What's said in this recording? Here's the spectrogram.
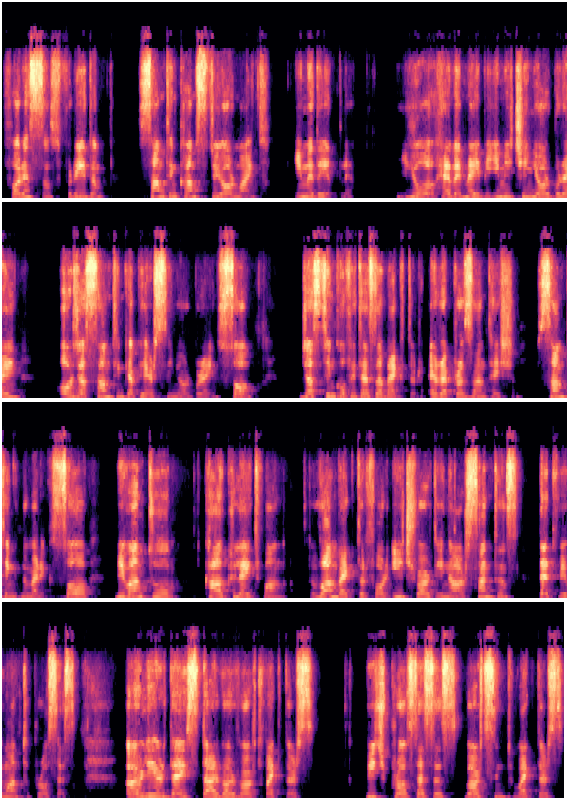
for instance, freedom, something comes to your mind immediately. You have a maybe image in your brain, or just something appears in your brain. So just think of it as a vector, a representation, something numeric. So we want to calculate one, one vector for each word in our sentence that we want to process. Earlier days, there were word vectors, which processes words into vectors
